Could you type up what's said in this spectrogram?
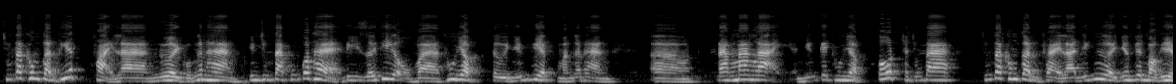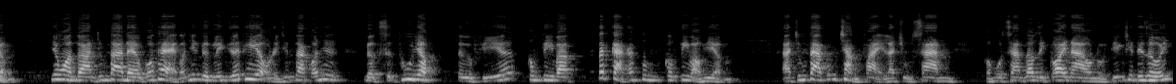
chúng ta không cần thiết phải là người của ngân hàng nhưng chúng ta cũng có thể đi giới thiệu và thu nhập từ những việc mà ngân hàng à, đang mang lại những cái thu nhập tốt cho chúng ta. Chúng ta không cần phải là những người nhân viên bảo hiểm nhưng hoàn toàn chúng ta đều có thể có những đường link giới thiệu để chúng ta có được sự thu nhập từ phía công ty bạc tất cả các công ty bảo hiểm. À, chúng ta cũng chẳng phải là chủ sàn của một sàn giao dịch coin nào nổi tiếng trên thế giới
